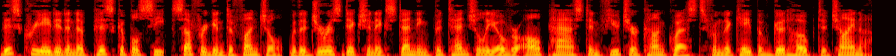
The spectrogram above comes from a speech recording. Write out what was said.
This created an episcopal see, suffragan to Funchal, with a jurisdiction extending potentially over all past and future conquests from the Cape of Good Hope to China.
